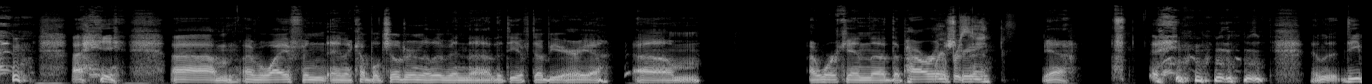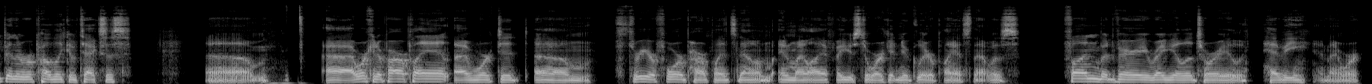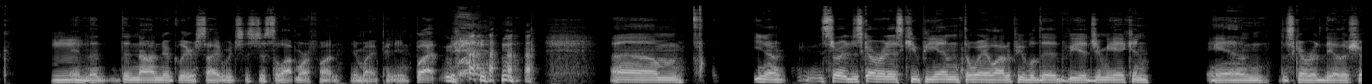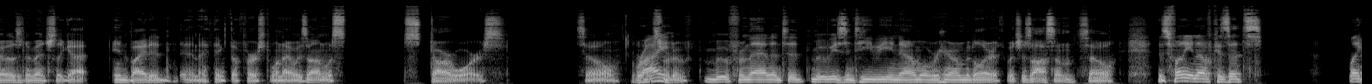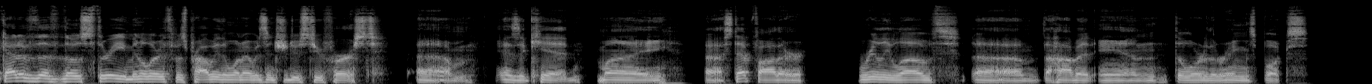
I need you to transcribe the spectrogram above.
I, um, I have a wife and, and a couple children. I live in uh, the DFW area. Um, I work in the, the power industry. Yeah. Deep in the Republic of Texas. Um, I work at a power plant. I've worked at, um, three or four power plants now in, in my life. I used to work at nuclear plants, and that was fun but very regulatory heavy. And I work mm. in the the non nuclear side, which is just a lot more fun, in my opinion. But um, you know, sort of discovered SQPN the way a lot of people did via Jimmy Akin, and discovered the other shows, and eventually got invited. And I think the first one I was on was Star Wars. So right. I sort of moved from that into movies and TV. Now I'm over here on Middle Earth, which is awesome. So it's funny enough because it's like out of the those three, Middle Earth was probably the one I was introduced to first um, as a kid. My uh, stepfather really loved um, The Hobbit and the Lord of the Rings books.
